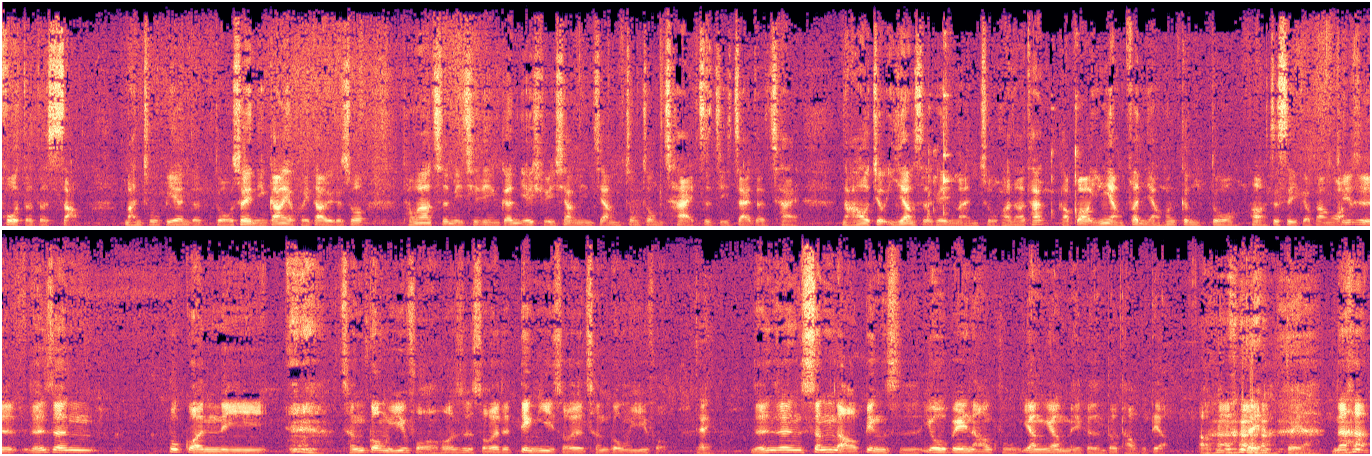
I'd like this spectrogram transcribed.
获得的少。满足别人的多，所以您刚刚也回到一个说，同样吃米其林，跟也许像您这样种种菜，自己摘的菜，然后就一样是可以满足，反正他搞不好营养分养分更多，哈，这是一个方法。其实人生，不管你成功与否，或者是所谓的定义，所谓的成功与否，对，人生生老病死、忧悲恼苦，样样每个人都逃不掉。哦，对呀，对呀。那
